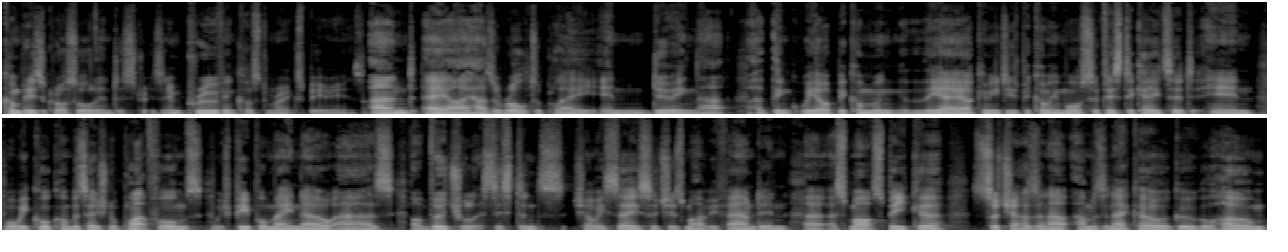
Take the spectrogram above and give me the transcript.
companies across all industries, improving customer experience. And AI has a role to play in doing that. I think we are becoming, the AI community is becoming more sophisticated in what we call conversational platforms, which people may know as virtual assistants, shall we say, such as might be found in a smart speaker, such as an Amazon Echo or Google Home.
